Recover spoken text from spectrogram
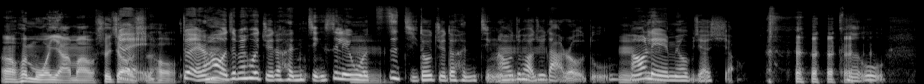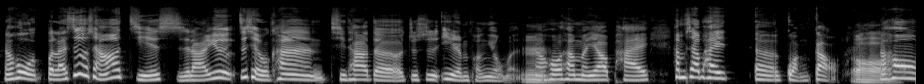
嗯，会磨牙吗？睡觉的时候，对，然后我这边会觉得很紧，是连我嗯自己都觉得很紧，然后就跑去打肉毒，嗯然后脸也没有比较小，可恶。然后我本来是有想要节食啦，因为之前我看其他的就是艺人朋友们，嗯然后他们要拍，他们是要拍呃广告，哦，然后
